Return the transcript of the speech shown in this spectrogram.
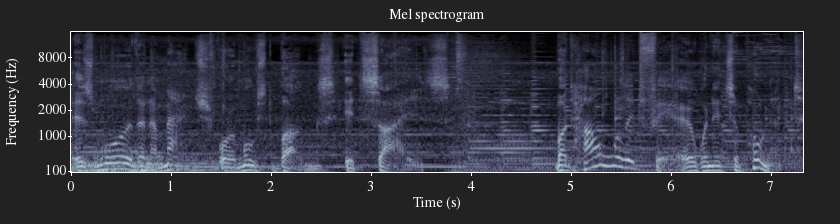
is more than a match for most bugs its size. But how will it fare when its opponent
